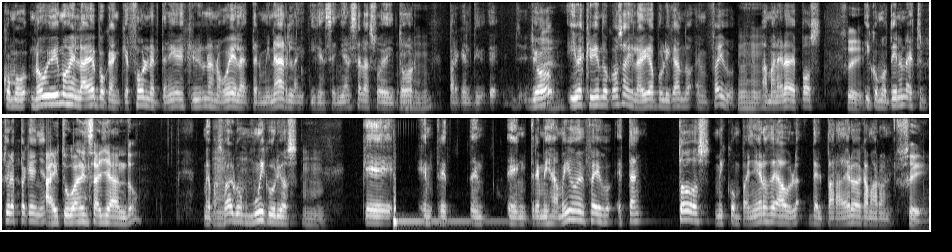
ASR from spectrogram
Como no vivimos en la época en que Faulkner tenía que escribir una novela, terminarla y enseñársela a su editor, para que el eh, yo iba escribiendo cosas y la iba publicando en Facebook a manera de post. Sí. Y como tiene unas estructuras pequeñas, Ahí tú vas ensayando. Me pasó algo muy curioso, que entre, en- entre mis amigos en Facebook están todos mis compañeros de aula del paradero de Camarones. Sí.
